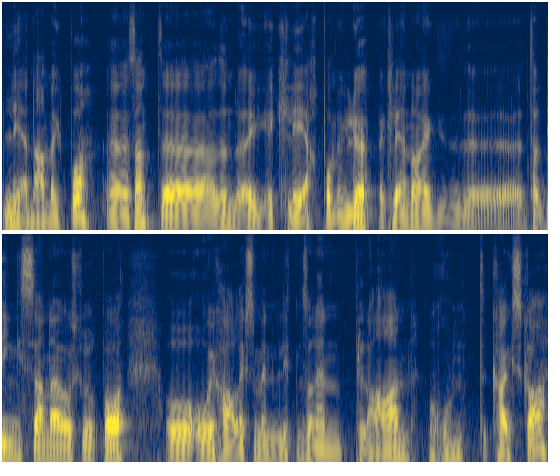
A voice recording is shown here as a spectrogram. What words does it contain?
lene meg på. eh, sant? Eh, altså, jeg, jeg kler på meg løpeklærne, jeg eh, tar dingsene og skrur på. Og, og jeg har liksom en liten sånn en plan rundt hva jeg skal,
